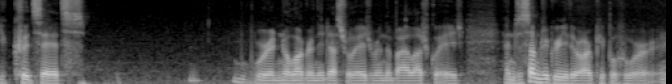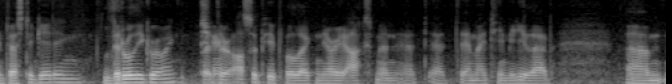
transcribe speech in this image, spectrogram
you could say it's we're no longer in the industrial age; we're in the biological age, and to some degree there are people who are investigating literally growing, but sure. there are also people like Neri Oxman at, at the MIT Media Lab um,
